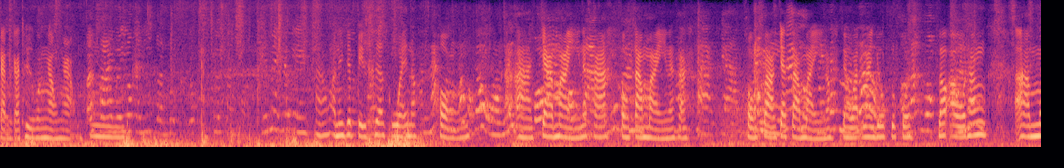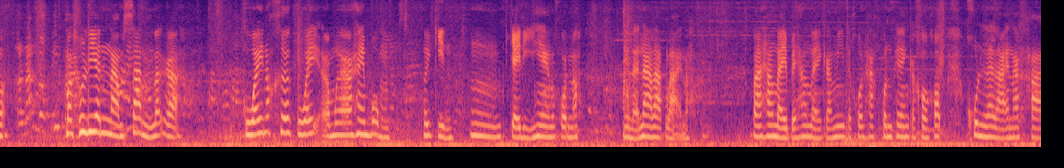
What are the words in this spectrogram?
กันก็ถือว่าเงาเงาๆอืมเอาอันนี้จะเป็นเครือกล้วยเนาะของอ่าจาไหมนะคะ ของตาไหมนะคะ ของฝากจากตาไหมเนาะจังหวัดนายกทุกคน เราเอาทั้งอ่ามักทุเรียนน้ำสั้นแล้วก็กล้วยเนาะเครือกล้วยเอามาให้บ่มเพื่อกิน อืมใจดีแห้งทุกคนเนาะนี่แหละน่ารักหลายเนาะ มาทางไหนไปทางไหนก็มีแต่คนฮักคนแพงกับขอขอบคุณหลาย ๆ นะคะ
